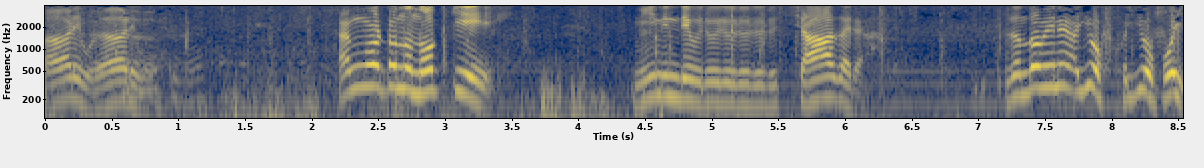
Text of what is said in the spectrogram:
ആടിപൊളി ആടിപൊളി അങ്ങോട്ടൊന്ന് നോക്കിയേ മീനിന്റെ ഒരു ഒരു ഒരു- ചാകര. ഇതെന്തോ മീന്? അയ്യോ അയ്യോ പോയി.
